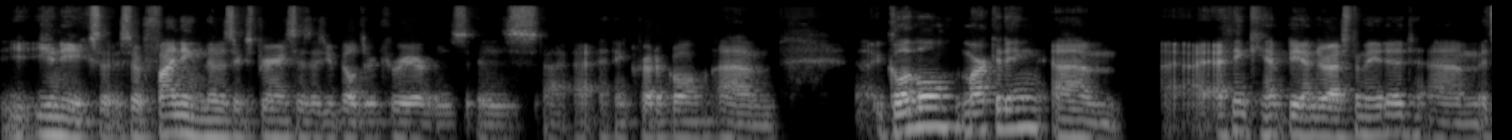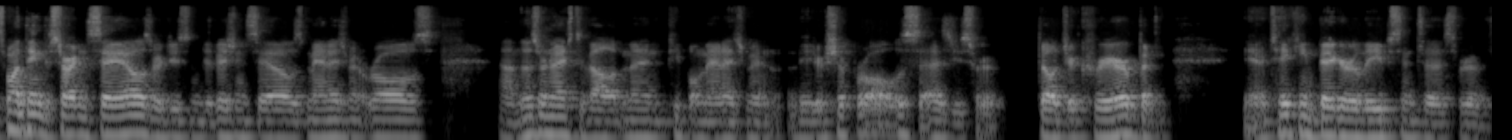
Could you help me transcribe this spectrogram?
unique. So so finding those experiences as you build your career is is uh, i think critical. Um, global marketing um, I, I, think can't be underestimated. Um, it's one thing to start in sales or do some division sales management roles. Um, those are nice development people management leadership roles as you sort of build your career but you know taking bigger leaps into sort of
